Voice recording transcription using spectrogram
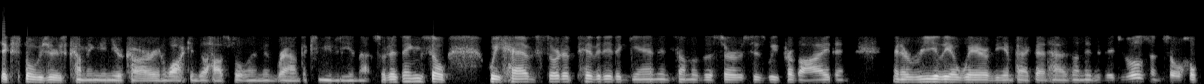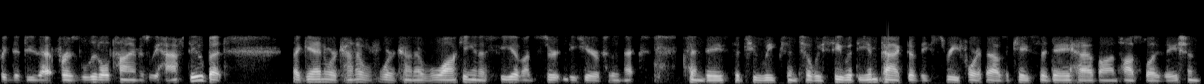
exposures coming in your car and walking to the hospital and around the community and that sort of thing. So we have sort of pivoted again in some of the services we provide and and are really aware of the impact that has on individuals. And so hoping to do that for as little time as we have to. But again, we're kind of we're kind of walking in a sea of uncertainty here for the next ten days to two weeks until we see what the impact of these three four thousand cases a day have on hospitalizations.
